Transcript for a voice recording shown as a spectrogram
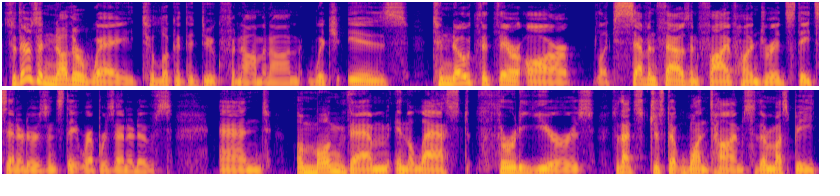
So there's another way to look at the Duke phenomenon, which is to note that there are like 7,500 state senators and state representatives. And among them in the last 30 years, so that's just at one time. So there must be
